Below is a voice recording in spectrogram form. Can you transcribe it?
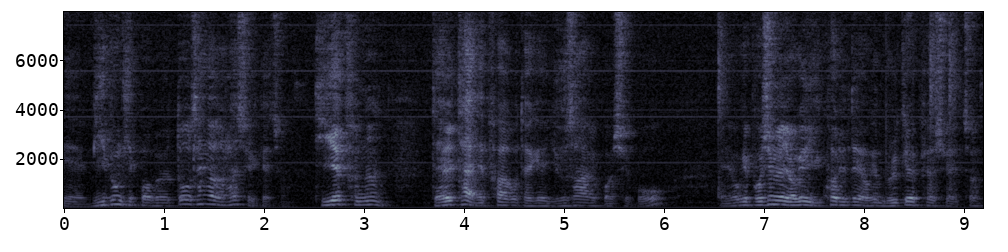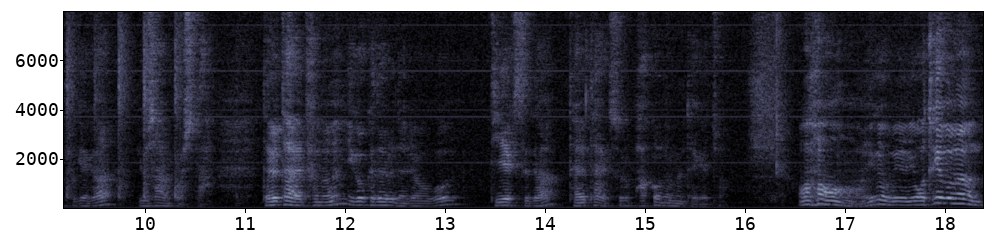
예, 미분 기법을 또 생각을 할 수 있겠죠. df는 델타 f하고 되게 유사할 것이고 예, 여기 보시면 여기 이퀄인데 여기 물결 표시했죠. 두 개가 유사할 것이다. 델타 f는 이거 그대로 내려오고 dx가 델타 x로 바꿔놓으면 되겠죠. 어, 이거 어떻게 보면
